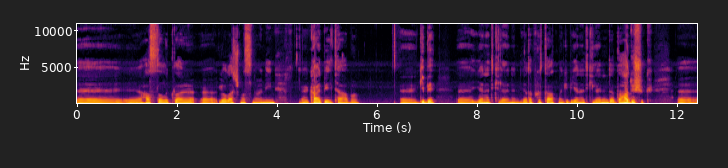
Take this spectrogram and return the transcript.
e, e, hastalıklara e, yol açmasını örneğin e, kalp iltihabı e, gibi e, yan etkilerinin ya da pıhtı atma gibi yan etkilerinin de daha düşük e,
